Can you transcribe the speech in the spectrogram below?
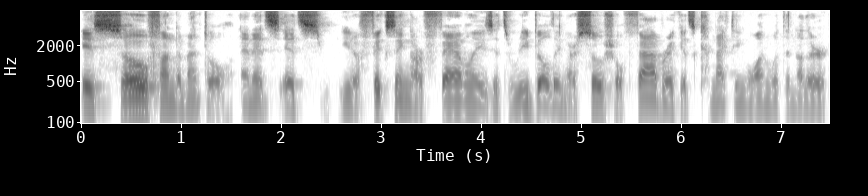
is so fundamental and it's it's you know fixing our families it's rebuilding our social fabric it's connecting one with another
